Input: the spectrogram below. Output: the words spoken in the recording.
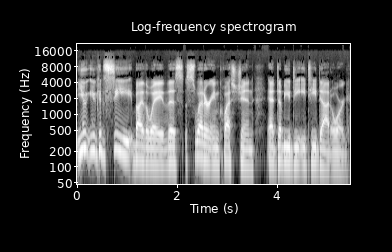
you you can see, by the way, this sweater in question at wdet.org.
